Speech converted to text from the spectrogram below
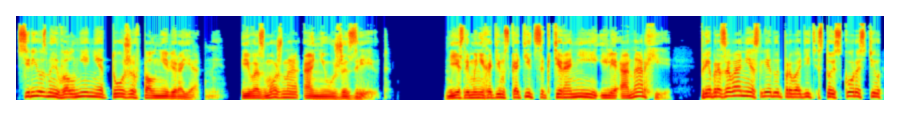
серьезные волнения тоже вполне вероятны. И, возможно, они уже зреют. Если мы не хотим скатиться к тирании или анархии, преобразование следует проводить с той скоростью,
